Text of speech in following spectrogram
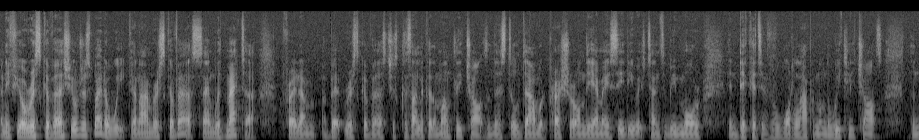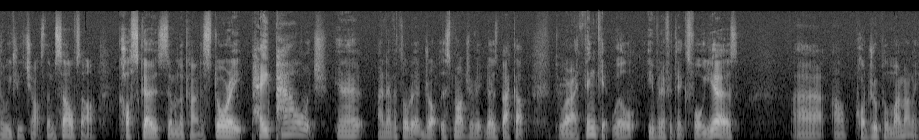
And if you're risk averse, you'll just wait a week. And I'm risk averse. Same with Meta. Afraid I'm a bit risk averse just because I look at the monthly charts and there's still downward pressure on the MACD, which tends to be more indicative of what will happen on the weekly charts than the weekly charts themselves are. Costco, similar kind of story. PayPal, which, you know, I never thought it would drop this much. If it goes back up to where I think it will, even if it takes four years, uh, I'll quadruple my money,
